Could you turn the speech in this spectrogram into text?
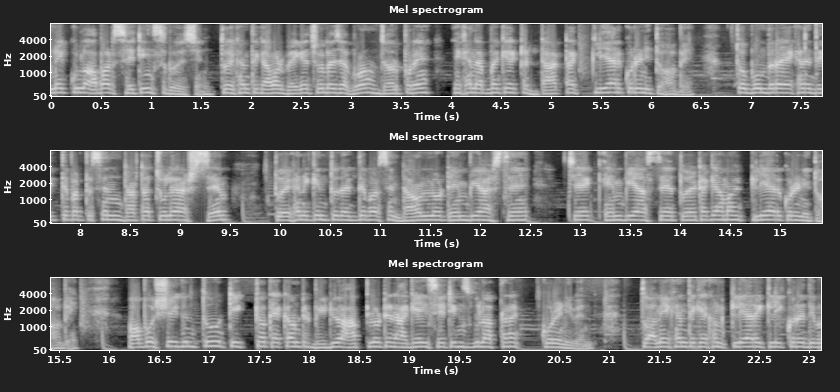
অনেকগুলো আবার সেটিংস রয়েছে। তো এখান থেকে আবার ব্যাগে চলে যাব। যাওয়ার পরে এখানে আপনাকে একটা ডাটা ক্লিয়ার করে নিতে হবে। তো বন্ধুরা, এখানে দেখতে পারতেছেন ডাটা চলে আসছে। তো এখানে কিন্তু দেখতে পাচ্ছেন ডাউনলোড এমবি আসছে। চেক এমবি আসছে তো এটাকে আমাকে ক্লিয়ার করে নিতে হবে। অবশ্যই কিন্তু টিকটক অ্যাকাউন্টের ভিডিও আপলোডের আগে এই সেটিংসগুলো আপনারা করে নেবেন। তো আমি এখান থেকে এখন ক্লিয়ারে ক্লিক করে দিব,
